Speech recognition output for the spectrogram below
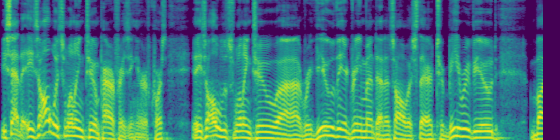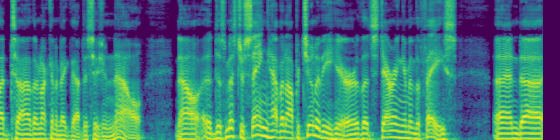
He said he's always willing to, I'm paraphrasing here, of course, he's always willing to uh, review the agreement and it's always there to be reviewed, but uh, they're not going to make that decision now. Now, uh, does Mr. Singh have an opportunity here that's staring him in the face? And uh,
